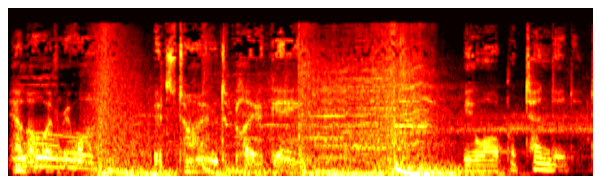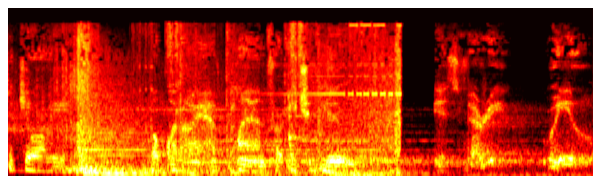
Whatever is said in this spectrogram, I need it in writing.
Hello, everyone. It's time to play a game. You all pretended to cure me, but what I have planned for each of you is very real.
